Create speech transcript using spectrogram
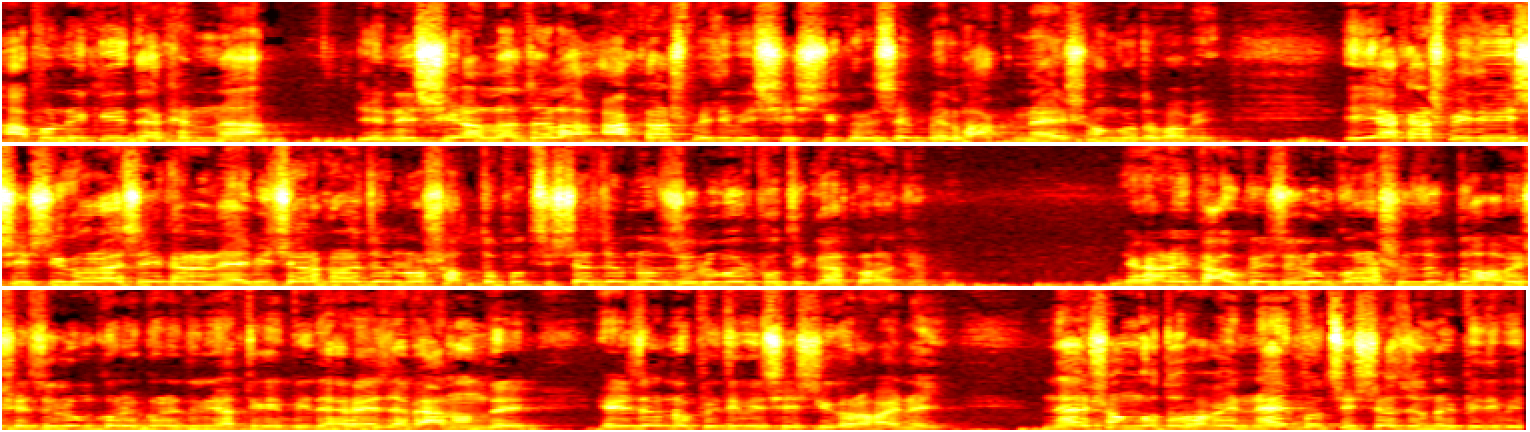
আপনি কি দেখেন না যে নিশ্চয়ই আল্লাহ তালা আকাশ পৃথিবী সৃষ্টি করেছে বেলহাক ন্যায়সঙ্গতভাবে? এই আকাশ পৃথিবীর সৃষ্টি করা হয়েছে এখানে ন্যায় বিচার করার জন্য, সত্য প্রতিষ্ঠার জন্য, জুলুমের প্রতিকার করার জন্য। এখানে কাউকে জুলুম করার সুযোগ দেওয়া হবে, সে জুলুম করে করে দুনিয়া থেকে বিদায় হয়ে যাবে আনন্দে। এই জন্য পৃথিবী সৃষ্টি করা হয় নাই। ন্যায়সঙ্গতভাবে ন্যায় প্রতিষ্ঠার জন্য পৃথিবী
